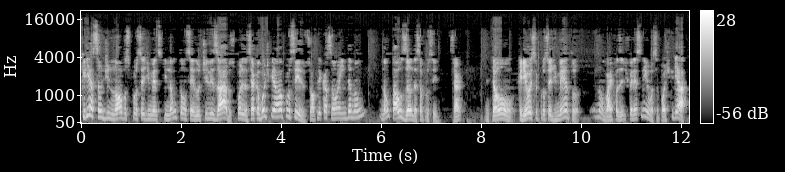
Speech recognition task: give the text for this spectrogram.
criação de novos procedimentos que não estão sendo utilizados. Por exemplo, você acabou de criar uma procedure, sua aplicação ainda não não está usando essa procedure, certo? Então, criou esse procedimento, não vai fazer diferença nenhuma, você pode criar.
